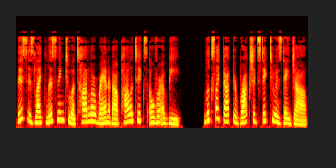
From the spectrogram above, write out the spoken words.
This is like listening to a toddler rant about politics over a beat. Looks like Dr. Brock should stick to his day job,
